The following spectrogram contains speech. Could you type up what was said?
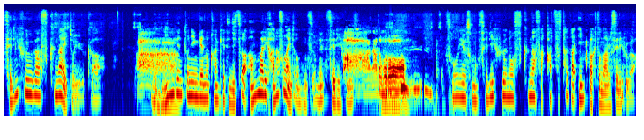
セリフが少ないというか、あ人間と人間の関係って実はあんまり話さないんだと思うんですよね、セリフあ、。ああ、なるほうど。そういうそのセリフの少なさかつただインパクトのあるセリフが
